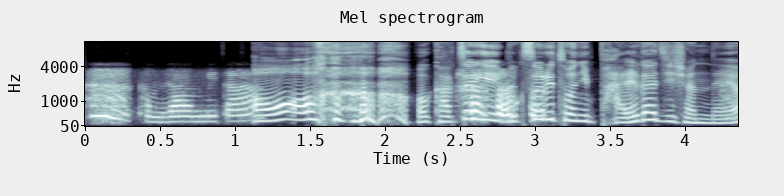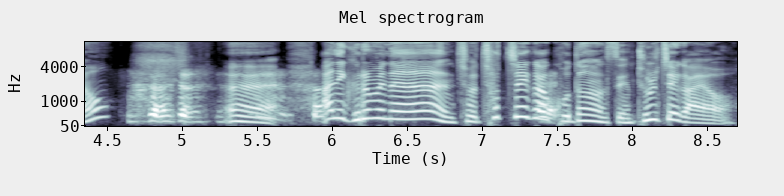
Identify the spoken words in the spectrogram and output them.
감사합니다. 어, 어, 갑자기 목소리 톤이 밝아지셨네요. 네. 아니 그러면은 저 첫째가 네. 고등학생, 둘째가요.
